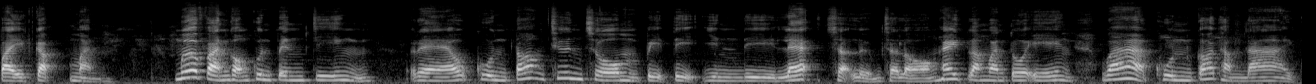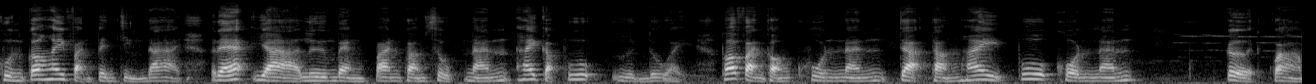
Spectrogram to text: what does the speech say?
ไปกับมัน เมื่อฝันของคุณเป็นจริง แล้วคุณต้องชื่นชมปิติยินดีและเฉลิมฉลองให้รางวัลตัวเอง ว่าคุณก็ทำได้ คุณก็ให้ฝันเป็นจริงได้ และอย่าลืมแบ่งปันความสุขนั้นให้กับผู้อื่นด้วย เพราะฝันของคุณนั้นจะทำให้ผู้คนนั้น เกิดความ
